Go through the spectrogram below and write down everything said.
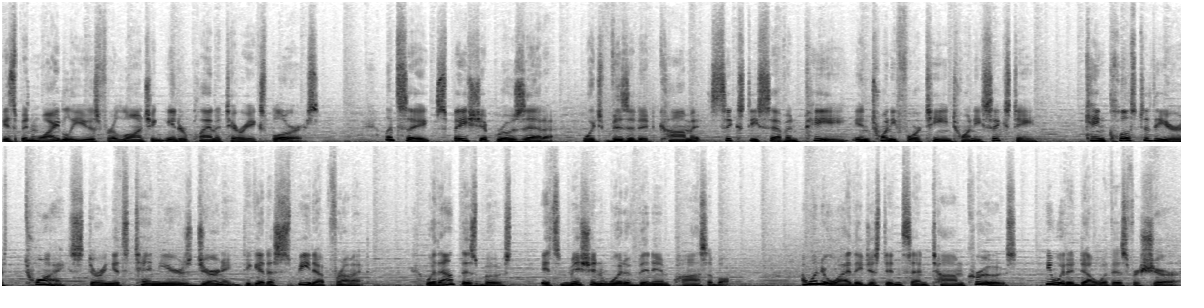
It's been widely used for launching interplanetary explorers. Let's say Spaceship Rosetta, which visited Comet 67P in 2014 2016, came close to the Earth twice during its 10 years journey to get a speed up from it. Without this boost, its mission would have been impossible. I wonder why they just didn't send Tom Cruise. He would have dealt with this for sure.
